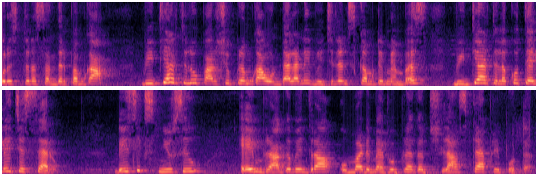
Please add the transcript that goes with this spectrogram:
కురుస్తున్న సందర్భంగా విద్యార్థులు పరిశుభ్రంగా ఉండాలని విజిలెన్స్ కమిటీ మెంబర్స్ విద్యార్థులకు తెలియజేశారు. D six news M Raghavendra ఉమ్మడి మహబూబ్ నగర్ జిల్లా స్టాఫ్ రిపోర్టర్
